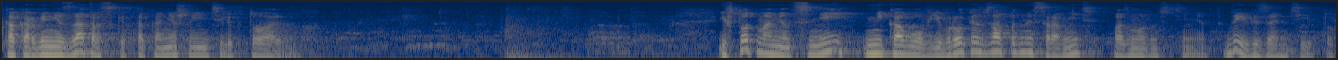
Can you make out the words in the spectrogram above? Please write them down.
как организаторских, так, конечно, и интеллектуальных. И в тот момент с ней никого в Европе в западной сравнить возможности нет. Да и в Византии тоже.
